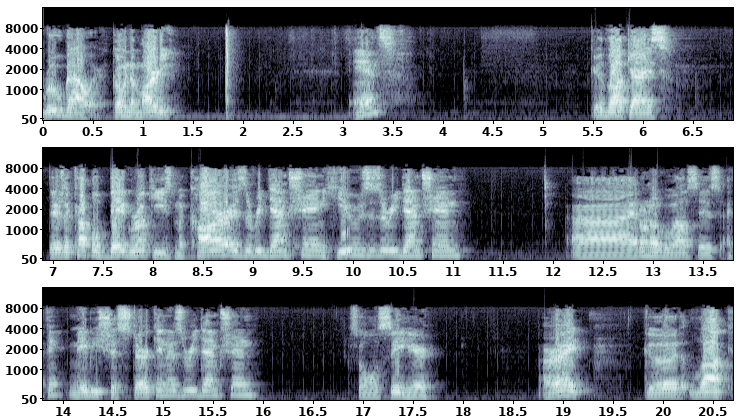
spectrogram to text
Grubauer going to Marty. And good luck, guys. There's a couple big rookies. Makar is a redemption. Hughes is a redemption. Uh, I don't know who else is. I think maybe Shesterkin is a redemption. So we'll see here. All right. Good luck.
